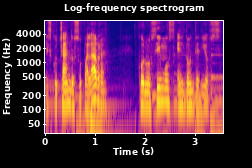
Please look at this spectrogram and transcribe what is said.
Escuchando su palabra, conocimos el don de Dios,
